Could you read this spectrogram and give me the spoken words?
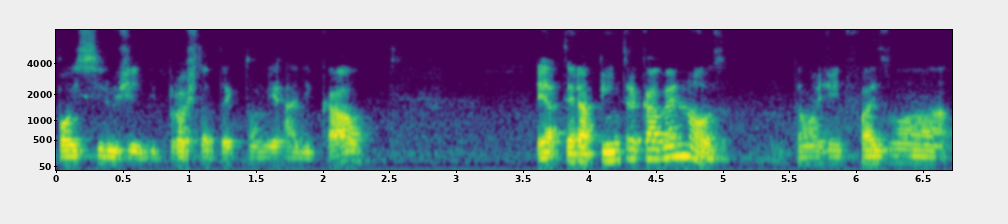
pós-cirurgia de prostatectomia radical, é a terapia intracavernosa. Então a gente faz uma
